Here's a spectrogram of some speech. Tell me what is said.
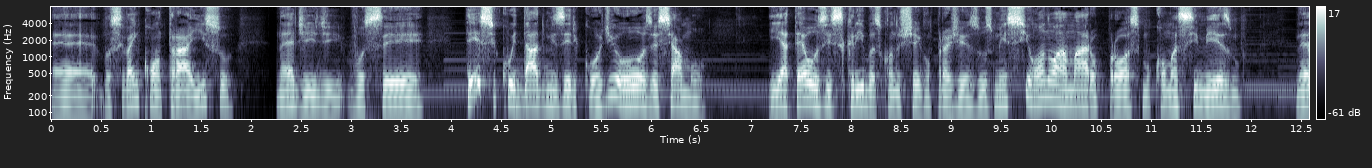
é, você vai encontrar isso, né? De, de você ter esse cuidado misericordioso, esse amor. E até os escribas, quando chegam para Jesus, mencionam amar o próximo como a si mesmo. Né?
